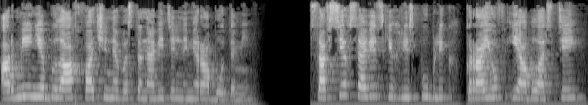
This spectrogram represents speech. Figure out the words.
Армения была охвачена восстановительными работами. Со всех советских республик, краев и областей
